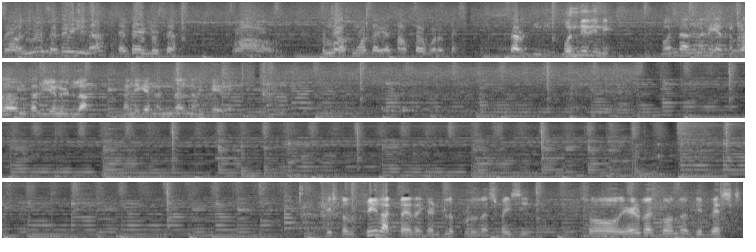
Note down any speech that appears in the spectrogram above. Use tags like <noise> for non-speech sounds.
So ನೀವು ತಟ್ಟೆ ಇಡ್ಲಿನಾ? ತಟ್ಟೆ ಇಡ್ಲಿ ಸರ್ ವಾವ್ ತುಂಬ ಸ್ಮೂತಾಗಿ ಸಾಫ್ಟಾಗಿ ಬರುತ್ತೆ. ಸರ್ ಬಂದಿದ್ದೀನಿ. ಬಂದಾದ್ಮೇಲೆ ಎದುರುಕೊಳ್ಳೋ ಅಂಥದ್ದು ಏನೂ ಇಲ್ಲ. ನನಗೆ ನನ್ನ ಮೇಲೆ ನಂಬಿಕೆ ಇದೆ. ಇಷ್ಟೊಂದು ಫೀಲ್ ಆಗ್ತಾ ಇದೆ ಗಂಟ್ಲು ಕುಡಿದ್ರೆ ಸ್ಪೈಸಿ ಸೊ ಹೇಳಬೇಕು ಅಂದರೆ ದಿ ಬೆಸ್ಟ್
